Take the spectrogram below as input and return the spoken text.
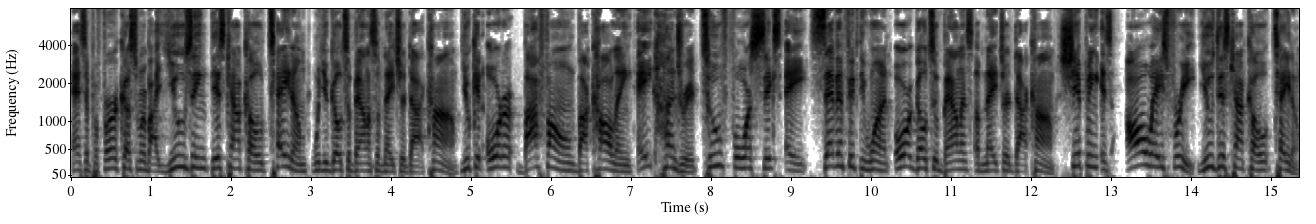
as a preferred customer by using discount code TATUM when you go to balanceofnature.com. You can order by phone by calling 800 2468 751 or go to balanceofnature.com. Shipping is always free. Use discount code TATUM.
